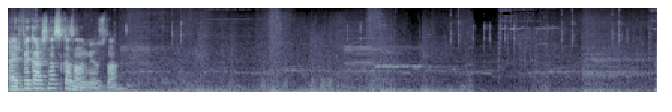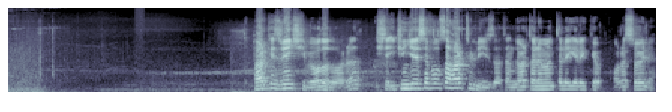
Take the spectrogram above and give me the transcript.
Elf'e karşı nasıl kazanamıyoruz lan? Herkes range gibi o da doğru. İşte ikinci SF olsa her türlü zaten. Dört elementale gerek yok. Orası öyle.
